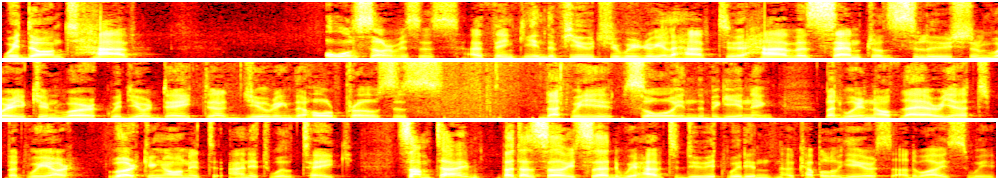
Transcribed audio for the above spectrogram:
we don't have all services. I think in the future, we really have to have a central solution where you can work with your data during the whole process that we saw in the beginning. But we're not there yet, but we are working on it, and it will take some time. But as I said, we have to do it within a couple of years, otherwise we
